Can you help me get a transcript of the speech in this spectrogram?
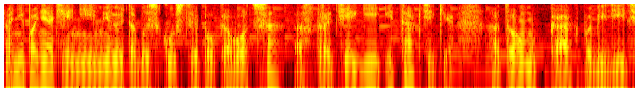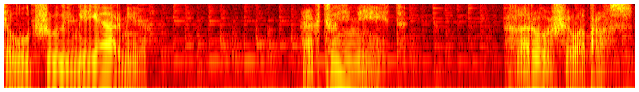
Они понятия не имеют об искусстве полководца, о стратегии и тактике, о том, как победить лучшую в мире армию. А кто имеет? Хороший вопрос.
